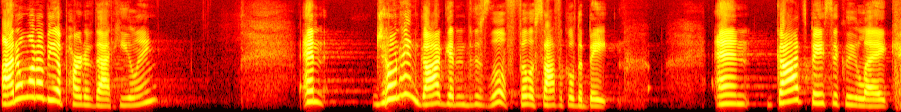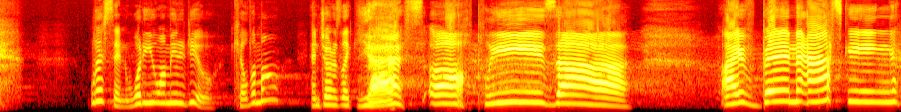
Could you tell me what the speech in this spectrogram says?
I don't want to be a part of that healing. And Jonah and God get into this little philosophical debate. And God's basically like, listen, what do you want me to do? Kill them all? And Jonah's like, yes, oh, please. Uh, I've been asking.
